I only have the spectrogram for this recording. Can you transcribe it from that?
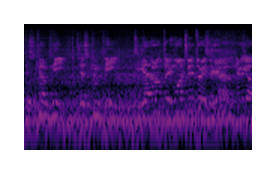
Just compete. Just compete. Together on Here we go.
